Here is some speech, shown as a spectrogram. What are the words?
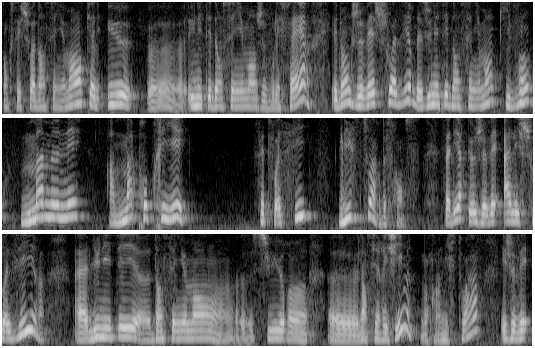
donc ses choix d'enseignement, quelle UE, euh, unité d'enseignement je voulais faire, et donc je vais choisir des unités d'enseignement qui vont m'amener à m'approprier cette fois-ci l'histoire de France. C'est-à-dire que je vais aller choisir euh, l'unité euh, d'enseignement euh, sur l'Ancien Régime, donc en histoire, et je vais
